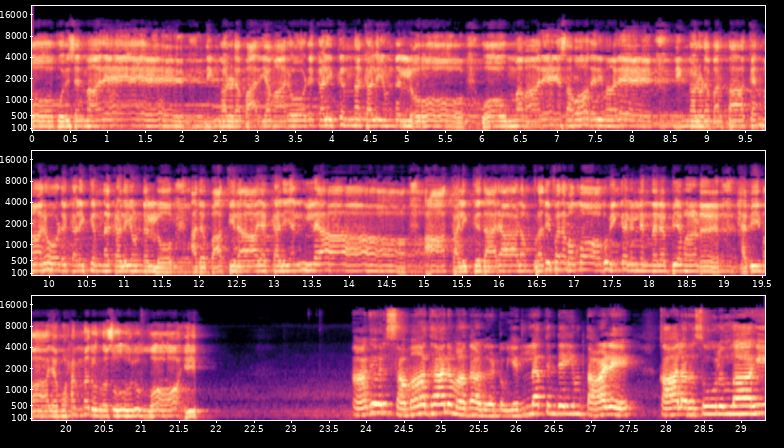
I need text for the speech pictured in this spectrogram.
ഓ പുരുഷന്മാരെ നിങ്ങളുടെ ഭാര്യമാരോട് കളിക്കുന്ന കളിയുണ്ടല്ലോ. ഓ ഉമ്മമാരെ സഹോദരിമാരെ നിങ്ങളുടെ ഭർത്താക്കന്മാരോട് കളിക്കുന്ന കളിയുണ്ടല്ലോ. അത് ബാത്തിലായ കളിയല്ല. ആ കളിക്ക് ധാരാളം പ്രതിഫലം അള്ളാഹുവിങ്കലിൽ നിന്ന് ലഭ്യമാണ്. ഹബീബായ മുഹമ്മദ് ആദ്യം ഒരു സമാധാനം അതാണ് കേട്ടോ. എല്ലാത്തിന്റെയും താഴെ കാല റസൂലുല്ലാഹി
